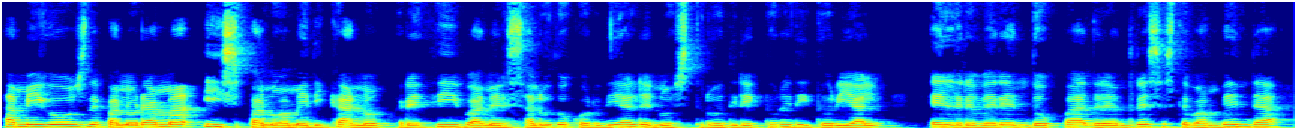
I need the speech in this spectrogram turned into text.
Amigos de Panorama Hispanoamericano, reciban el saludo cordial de nuestro director editorial, el reverendo padre Andrés Esteban Benda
